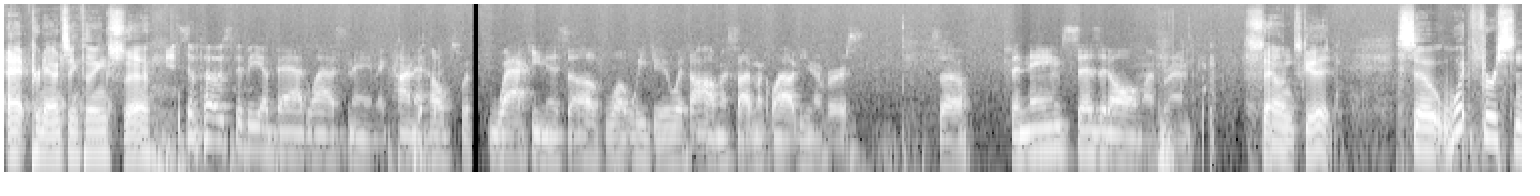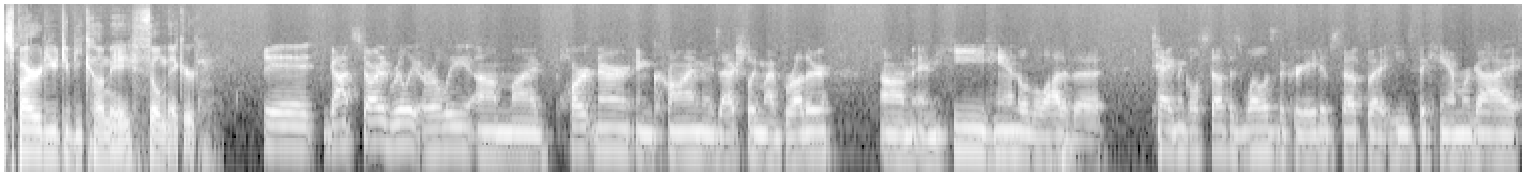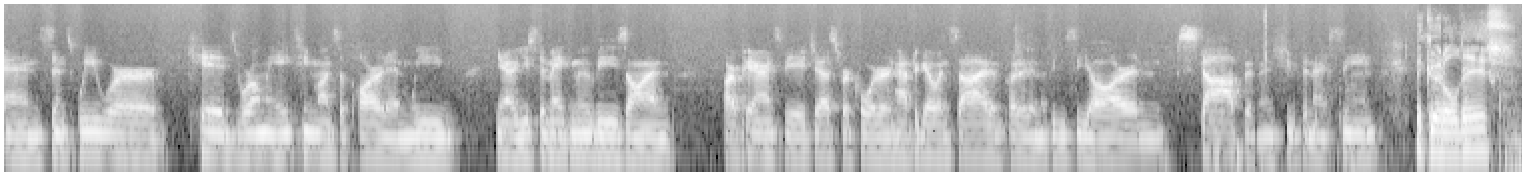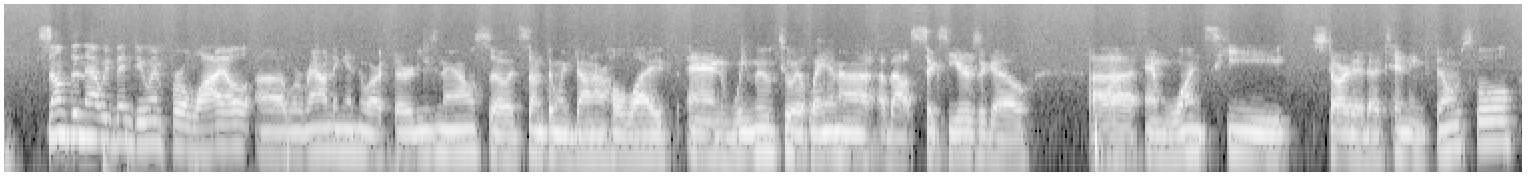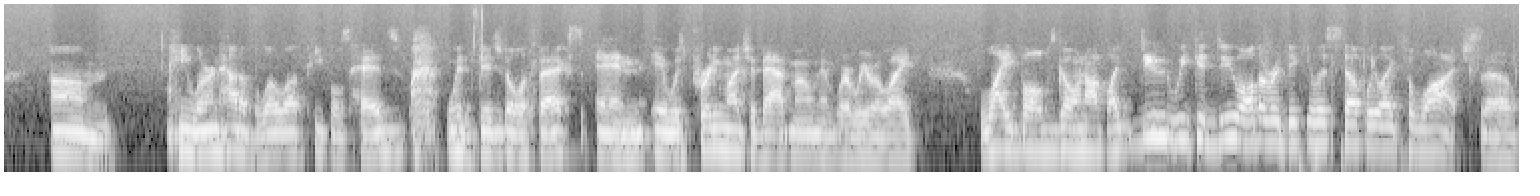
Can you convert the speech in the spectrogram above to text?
at pronouncing things. So. It's supposed to be a bad last name. It kind of helps with wackiness of what we do with the Homicide McLeod universe. So the name says it all, my friend. Sounds good. So, what first inspired you to become a filmmaker? It got started really early. Um, my partner in crime is actually my brother um, and he handles a lot of the technical stuff as well as the creative stuff. But he's the camera guy, and since we were kids, we're only 18 months apart, and we, you know, used to make movies on our parents' VHS recorder and have to go inside and put it in the VCR and stop and then shoot the next scene. The good old days something that we've been doing for a while. Uh, we're rounding into our 30s now, so it's something we've done our whole life. And we moved to Atlanta about six years ago. Uh, and once he started attending film school, um, he learned how to blow up people's heads with digital effects. And it was pretty much at that moment where we were like, light bulbs going off. Like dude we could do all the ridiculous stuff we like to watch. So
